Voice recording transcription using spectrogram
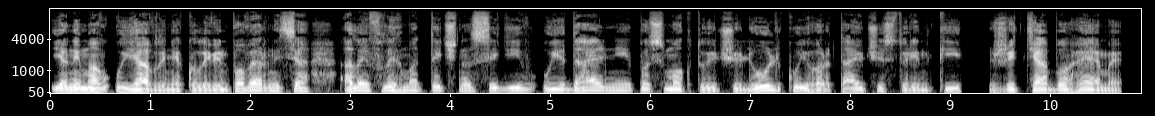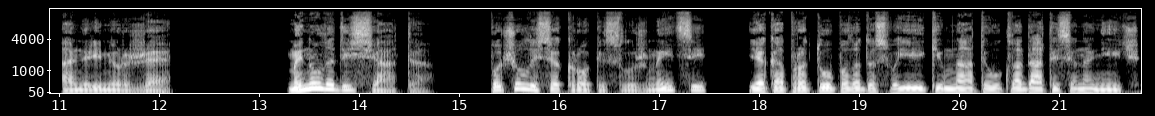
Я не мав уявлення, коли він повернеться, але флегматично сидів у їдальні, посмоктуючи люльку і гортаючи сторінки життя богеми Анрі Мюрже. Минула десята. Почулися кроки служниці, яка протупала до своєї кімнати укладатися на ніч.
